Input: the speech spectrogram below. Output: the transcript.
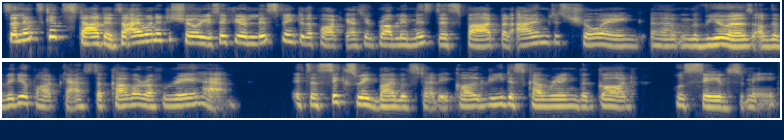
So let's get started. So I wanted to show you. So if you're listening to the podcast, you'll probably miss this part, but I'm just showing um, the viewers of the video podcast the cover of Rahab. It's a six week Bible study called Rediscovering the God Who Saves Me.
